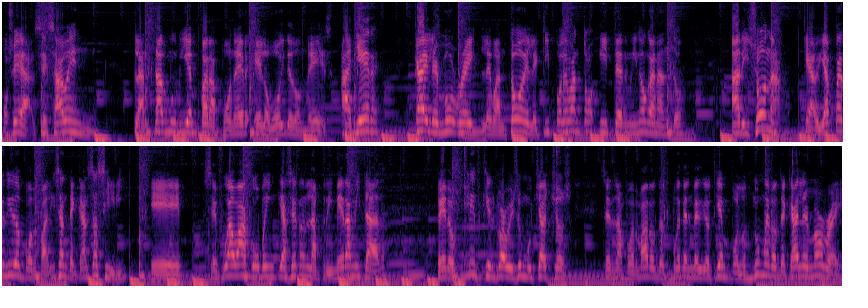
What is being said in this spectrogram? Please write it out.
O sea, se saben plantar muy bien para poner el ovoide donde es. Ayer Kyler Murray levantó, el equipo levantó y terminó ganando Arizona que había perdido por París ante Kansas City, eh, se fue abajo 20 a 0 en la primera mitad, pero Cliff Kingsbury y sus muchachos se transformaron después del medio tiempo. Los números de Kyler Murray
